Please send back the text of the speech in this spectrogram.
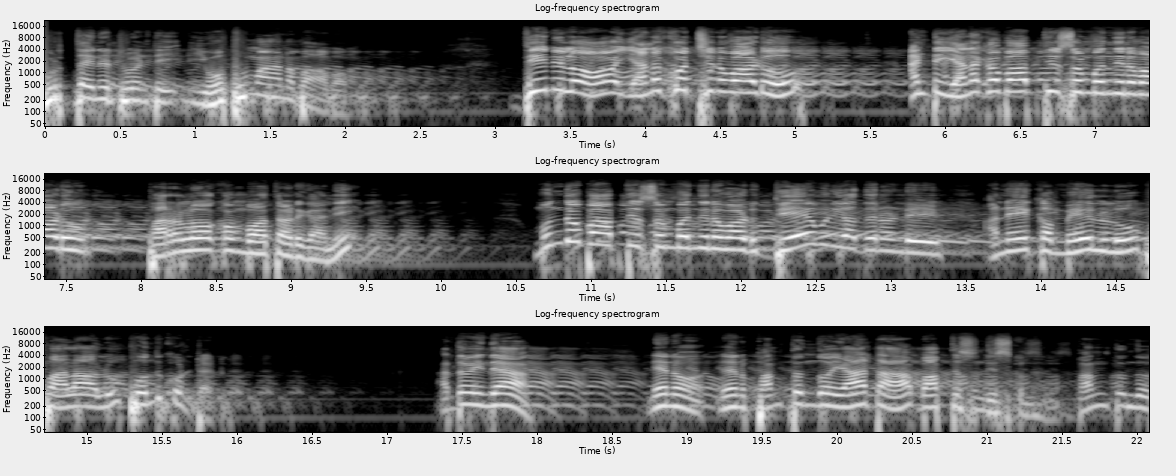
గుర్తైనటువంటి ఈ ఉపమాన భావం. దీనిలో వెనకొచ్చిన వాడు అంటే వెనక బాప్తిసం పొందినవాడు పరలోకం పోతాడు కానీ ముందు బాప్తిసం పొందినవాడు దేవుని యొద్ద నుండి అనేక మేలులు ఫలాలు పొందుకుంటాడు. అర్థమైందా? నేను నేను పంతొమ్మిదో ఏట బాప్తిసం తీసుకున్నాను. పంతొమ్మిదో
